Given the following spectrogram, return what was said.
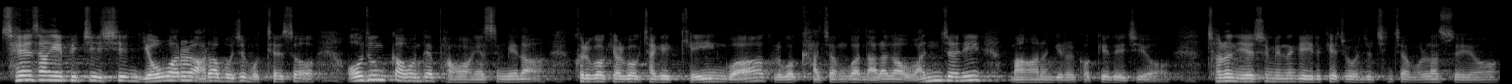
세상의 빛이신 여호와를 알아보지 못해서 어둠 가운데 방황했습니다. 그리고 결국 자기 개인과 그리고 가정과 나라가 완전히 망하는 길을 걷게 되지요. 저는 예수 믿는 게 이렇게 좋은 줄 진짜 몰랐어요.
